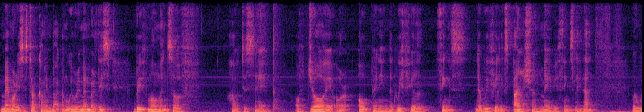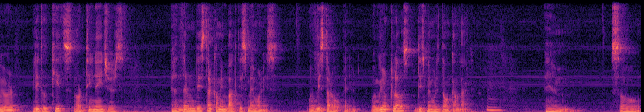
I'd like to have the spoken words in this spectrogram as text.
memories start coming back, and we remember these brief moments of, how to say, of joy or opening that we feel things that we feel expansion, maybe things like that. When we were little kids or teenagers and then they start coming back these memories when we start opening. When we are closed these memories don't come back. Mm. um, so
